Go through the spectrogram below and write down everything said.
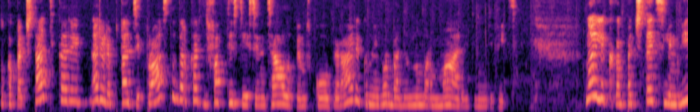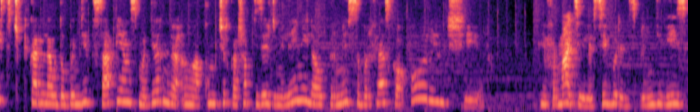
O capacitate care are o reputație proastă, dar care de fapt este esențială pentru cooperare când e vorba de un număr mare de indivizi. Noile capacități lingvistice pe care le-au dobândit sapiens moderni acum circa 70 de milenii le-au permis să bărfească ori în șir. Informațiile sigure despre indivizi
